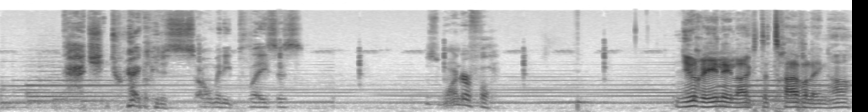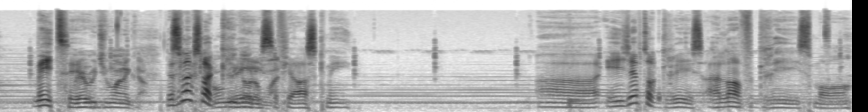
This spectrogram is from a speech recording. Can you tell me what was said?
God, she dragged me to so many places. It was wonderful. You really like the traveling, huh? Me too. Where would you want to go? This looks like Only Greece, if you ask me. Uh, Egypt or Greece? I love Greece more.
